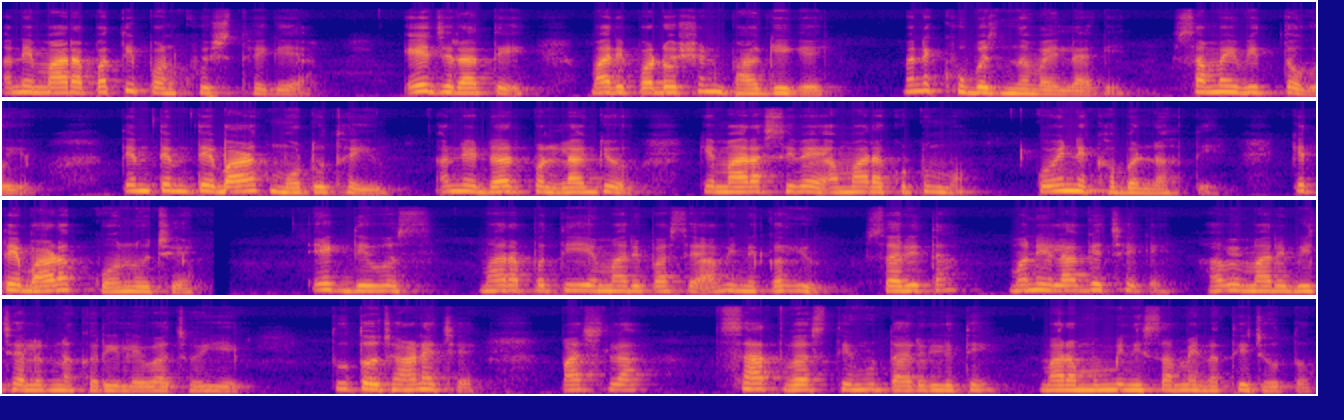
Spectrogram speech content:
અને મારા પતિ પણ ખુશ થઈ ગયા. એ જ રાતે મારી પડોશન ભાગી ગઈ. મને ખૂબ જ નવાઈ લાગી. સમય વીતતો ગયો. તેમ તેમ તે બાળક મોટું થયું અને ડર પણ લાગ્યો કે મારા સિવાય અમારા કુટુંબમાં કોઈને ખબર ન હતી કે તે બાળક કોનું છે. એક દિવસ મારા પતિએ મારી પાસે આવીને કહ્યું, સરિતા મને લાગે છે કે હવે મારે બીજા લગ્ન કરી લેવા જોઈએ. તું તો જાણે છે, પાછલા સાત વર્ષથી હું તારી લીધે મારા મમ્મીની સામે નથી જોતો.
